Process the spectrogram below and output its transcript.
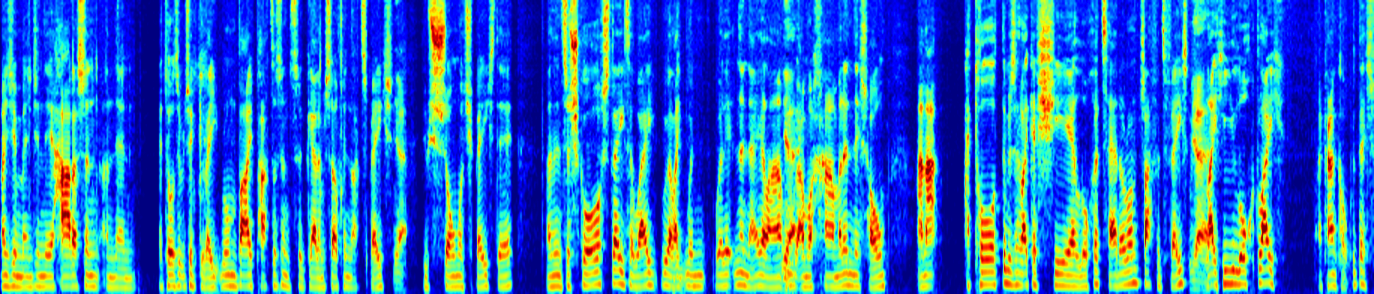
as you mentioned there, Harrison, and then I thought it was a great run by Patterson to get himself in that space. Yeah. There's so much space there. And then to score straight away, we were like, when we're hitting the nail, aren't yeah. we? And we're hammering this home. And I, I thought there was like a sheer look of terror on Trafford's face. Yeah. Like he looked like, I can't cope with this.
